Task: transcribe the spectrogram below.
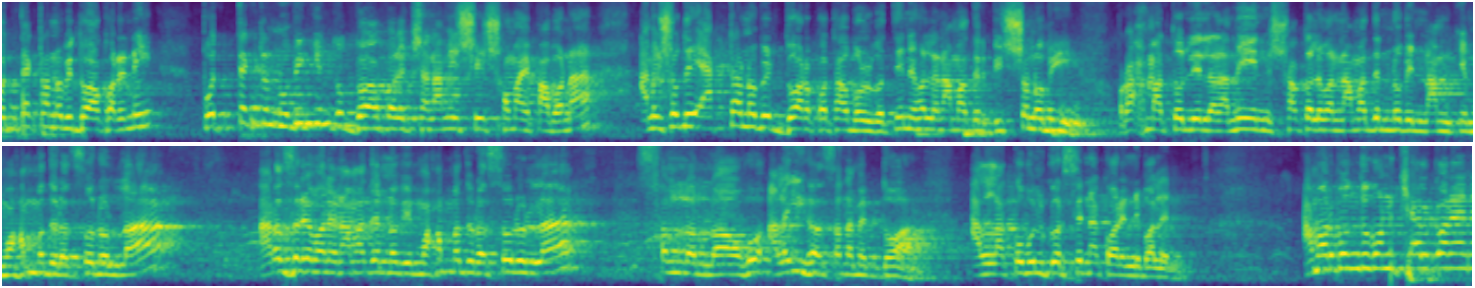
প্রত্যেকটা নবী দোয়া করেনি? প্রত্যেকটা নবী কিন্তু দোয়া করেছেন, আমি সেই সময় পাবো না। আমি শুধু একটা নবীর দোয়ার কথা বলব, তিনি হলেন আমাদের বিশ্ব নবী, রহমাতুল্লিল আমিন সকলে বলেন, আমাদের নবীর নাম কি? মোহাম্মদ রসুল্লাহ আরও জোরে বলেন, আমাদের নবী মোহাম্মদ রসুল্লাহ সাল্লাহ আলাইসাল্লামের দোয়া। আল্লাহ কবুল করছে না করেনি বলেন। আমার বন্ধুগণ, খেয়াল করেন,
